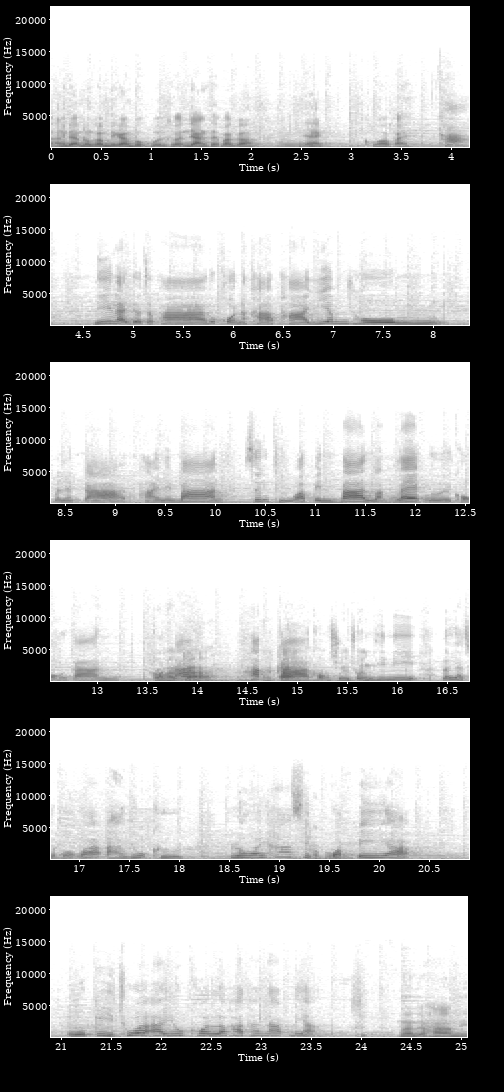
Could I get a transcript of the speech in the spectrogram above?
หลังจากนั้นก็มีการบุกเบิกสวนยางเสร็จปั๊บก็แยกครัวไปค่ะ นี่แหละเดี๋ยวจะพาทุกคนนะคะ พาเยี่ยมชม บรรยากาศภายในบ้าน ซึ่งถือว่าเป็นบ้านหลังแรกเลยของการของก่ฮักตั้กาฮักฮักกากาของชุมชนโดยตรงที่นี่ แล้วอยากจะบอกว่าอายุคือครับผม150 กว่าปีอะโอ้กี่ชั่วอายุคนแล้วคะถ้านับเนี่ย น่าจะห้ามี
